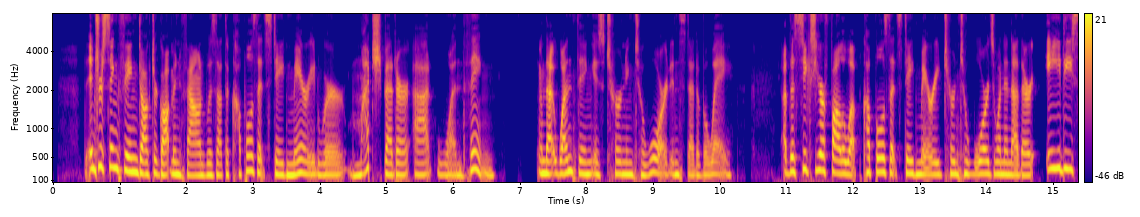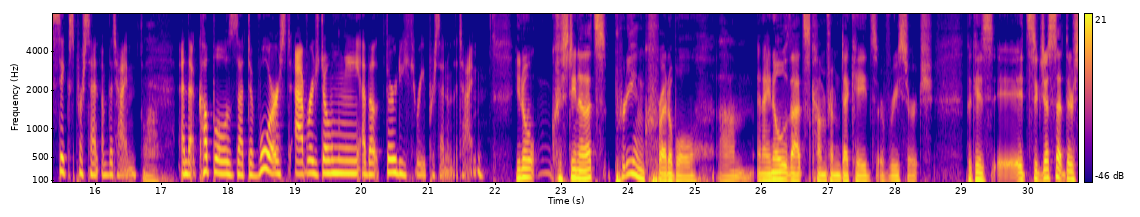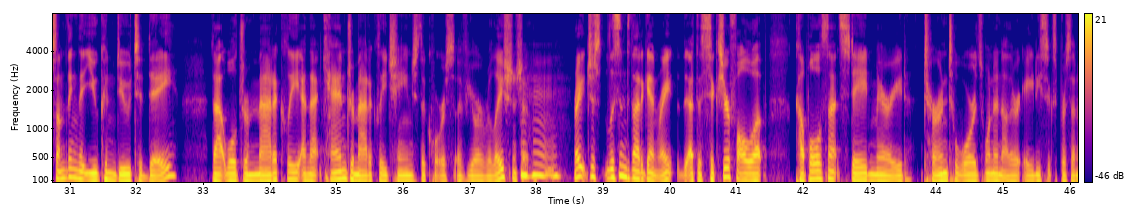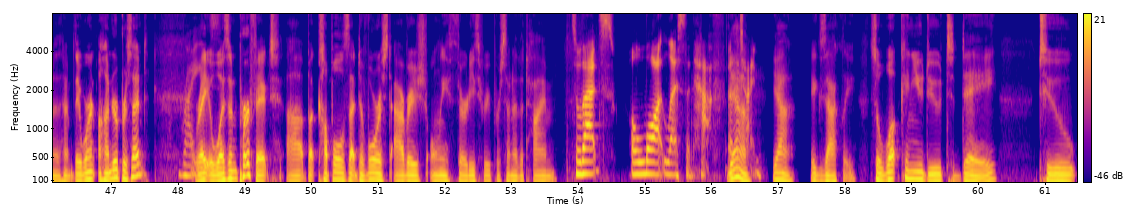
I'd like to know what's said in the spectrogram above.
The interesting thing Dr. Gottman found was that the couples that stayed married were much better at one thing. And that one thing is turning toward instead of away. At the six year follow up, couples that stayed married turned towards one another 86% of the time. Wow. And that couples that divorced averaged only about 33% of the time. You know, Christina, that's pretty incredible. Um, and I know that's come from decades of research because it suggests that there's something that you can do today that will dramatically and that can dramatically change the course of your relationship. Right? Just listen to that again, right? At the six year follow up, couples that stayed married turned towards one another 86% of the time. They weren't 100%, Right. right? It wasn't perfect, uh, but couples that divorced averaged only 33% of the time. So that's a lot less than half of yeah. the time. Yeah, exactly. So, what can you do today to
